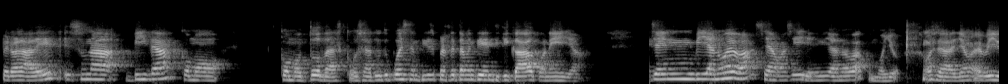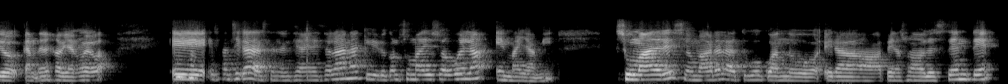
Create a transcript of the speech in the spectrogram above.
pero a la vez es una vida como, como todas, o sea, tú te puedes sentir perfectamente identificada con ella. Jane Villanueva, se llama así, Jane Villanueva, como yo, o sea, yo me he vivido Candeleja Villanueva, eh, es una chica de ascendencia venezolana que vive con su madre y su abuela en Miami. Su madre, Xiomara, la tuvo cuando era apenas una adolescente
